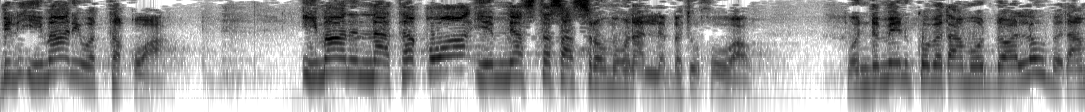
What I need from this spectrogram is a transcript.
بالإيمان والتقوى إيماننا تقوى የሚያስተሳስረው መሆን አለበት እኹዋው ወንድሜን እኮ በጣም ወደዋለሁ በጣም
